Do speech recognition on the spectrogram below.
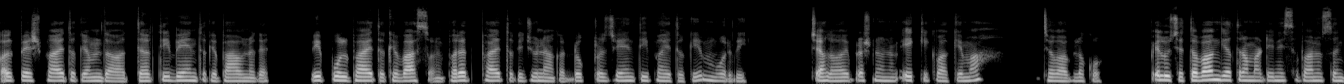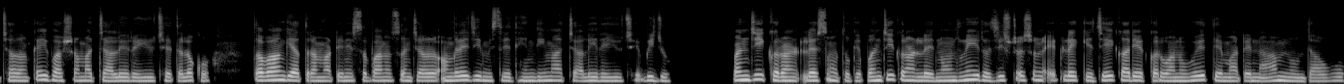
કલ્પેશભાઈ તો કે અમદાવાદ, ધરતીબેન તો કે ભાવનગર, વિપુલભાઈ તો કે વાસણ, ભરતભાઈ તો કે જુનાગઢ, ડૉક્ટર જયંતિભાઈ તો કે મોરબી. ચાલો હવે પ્રશ્નોનો એક એક વાક્યમાં જવાબ લખો. પેલું છે, તવાંગ યાત્રા માટેની સભાનું સંચાલન કઈ ભાષામાં ચાલી રહ્યું છે તો લખો. તવાંગ યાત્રા માટેની સભાનું સંચાલન અંગ્રેજી મિશ્રિત હિન્દીમાં ચાલી રહ્યું છે. બીજું પંજીકરણ એટલે શું તો કે પંજીકરણ એટલે નોંધણી, રજીસ્ટ્રેશન એટલે કે જે કાર્ય કરવાનું હોય તે માટે નામ નોંધાવવું.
